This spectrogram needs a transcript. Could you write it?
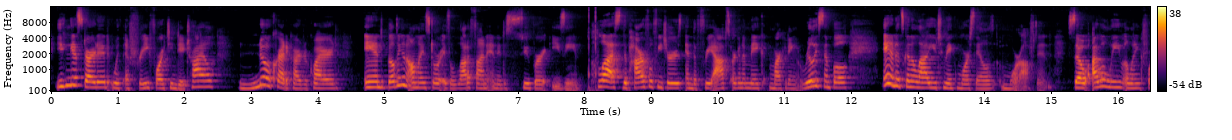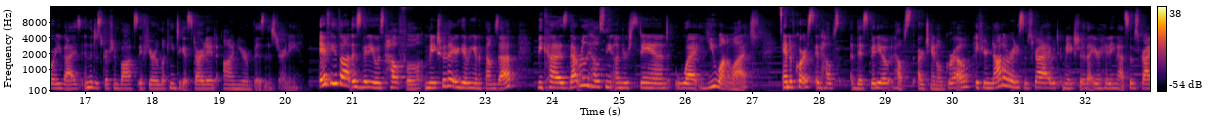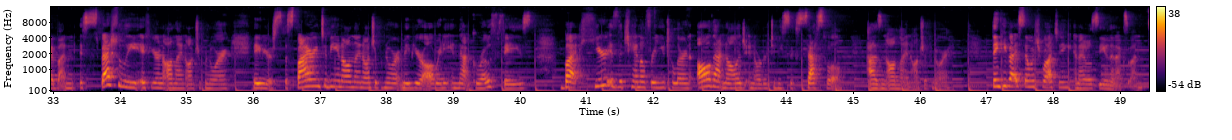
You can get started with a free 14 day trial, no credit card required. And building an online store is a lot of fun and it is super easy. Plus, the powerful features and the free apps are gonna make marketing really simple and it's gonna allow you to make more sales more often. So I will leave a link for you guys in the description box if you're looking to get started on your business journey. If you thought this video was helpful, make sure that you're giving it a thumbs up because that really helps me understand what you wanna watch and of course, it helps this video, it helps our channel grow. If you're not already subscribed, make sure that you're hitting that subscribe button, especially if you're an online entrepreneur. Maybe you're aspiring to be an online entrepreneur, maybe you're already in that growth phase. But here is the channel for you to learn all that knowledge in order to be successful as an online entrepreneur. Thank you guys so much for watching, and I will see you in the next one.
